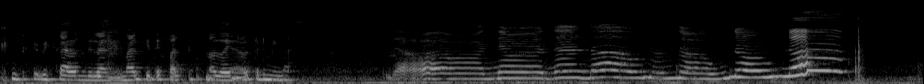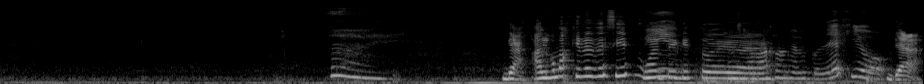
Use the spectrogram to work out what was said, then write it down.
que te dejaron del animal que te falta. No, todavía no lo terminas. No, no, no, no, no, no, no, no. Ay, Ya, ¿algo más quieres decir? De que esto es... Trabajos del colegio. Ya.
